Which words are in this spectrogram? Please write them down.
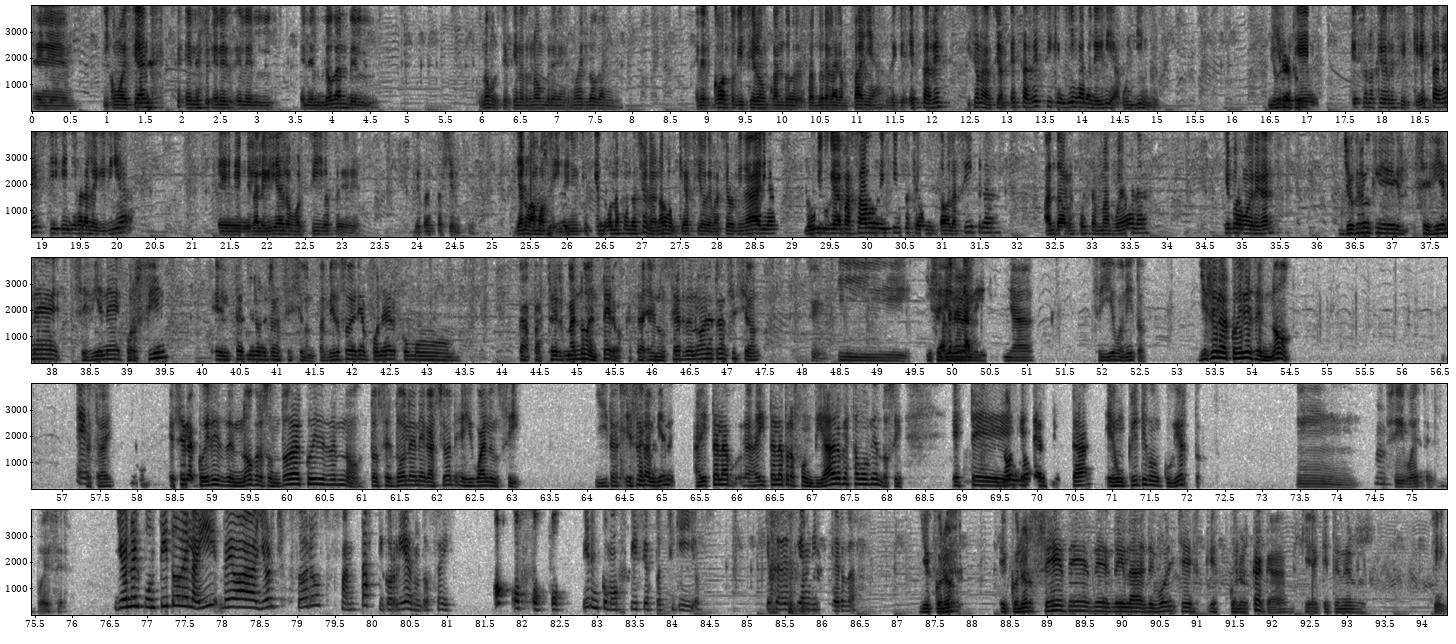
Eh, y como decían en el, en, el, en, el, en el Logan del. No, pues tiene otro nombre, no es Logan. En el corto que hicieron cuando, cuando era la campaña, de que esta vez, hicieron una canción, esta vez sí que llega la alegría, un jingle. Yo creo que eso nos quieren decir, que esta vez sí que llega la alegría, eh, la alegría de los bolsillos de, de toda esta gente. Ya no vamos a seguir insistiendo con las fundaciones, ¿no? Porque ha sido demasiado ordinaria. Lo único que ha pasado de distinto es que ha aumentado la cifra, han dado respuestas más buenas. ¿Qué podemos agregar? Yo creo que se viene, se viene por fin el término de transición. También eso deberían poner como para, ser más noventeros, anunciar de nuevo la transición. Sí. Y, y se viene la alegría. Sí, bonito. Y ese es el arcoíris del no. ¿Cachai? Es el arcoíris del no, pero son dos arcoíris del no. Entonces, doble negación es igual a un sí. Y eso también, ahí está la, ahí está la profundidad de lo que estamos viendo. Sí. Este, este artista es un crítico encubierto. Mm, sí, puede ser, puede ser. Yo en el puntito de la I veo a George Soros fantástico riéndose. Oh, oh, oh, oh. Miren cómo oficio estos chiquillos que se decían de izquierda. Y el color, el color C de, de, la de Boric es, color caca, ¿eh? que hay que tener. Sí,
